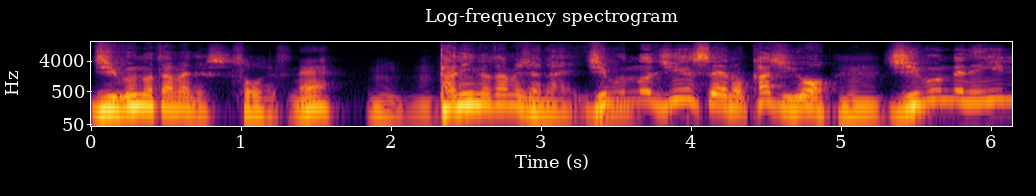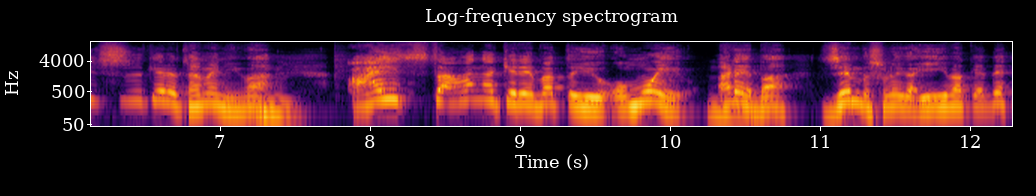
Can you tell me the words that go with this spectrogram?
自分のためです。そうですね。うんうん他人のためじゃない。自分の人生の舵をうん自分で握り続けるためには、うんあいつと会わなければという思いあれば、全部それが言い訳で、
